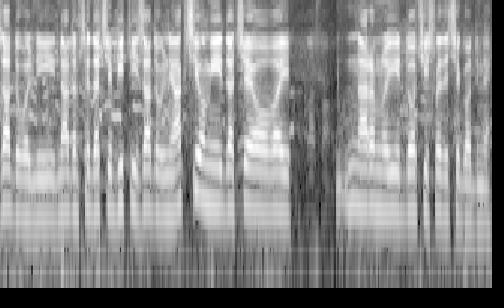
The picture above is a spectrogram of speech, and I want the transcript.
zadovoljni i nadam se da će biti zadovoljni akcijom i da će ovaj naravno i doći sledeće godine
